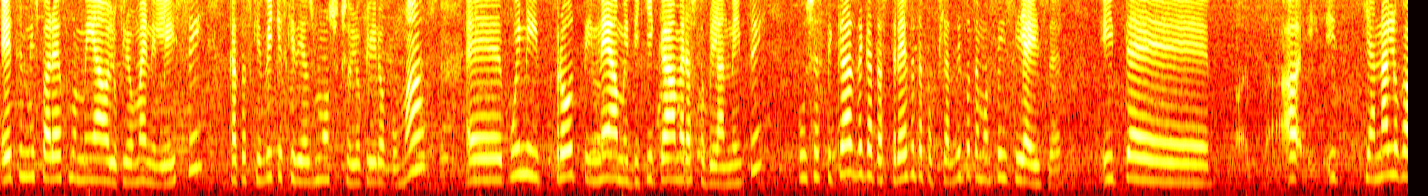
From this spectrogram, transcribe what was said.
Έτσι εμείς παρέχουμε μια ολοκληρωμένη λύση, κατασκευή και σχεδιασμός σε ολοκλήρω από εμάς, ε, που είναι η πρώτη νέα αμυντική κάμερα στον πλανήτη, που ουσιαστικά δεν καταστρέφεται από οποιαδήποτε μορφή λέιζερ. Είτε και ανάλογα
